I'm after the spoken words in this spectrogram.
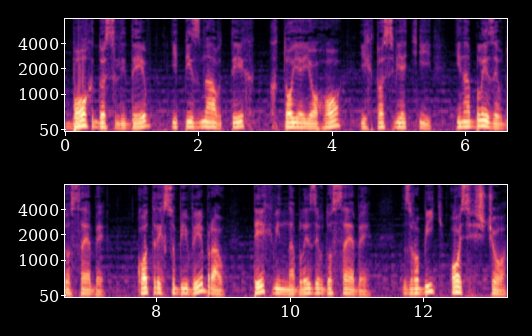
Бог дослідив і пізнав тих, хто є його і хто святі, і наблизив до себе, котрих собі вибрав, тих він наблизив до себе. Зробіть ось що.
